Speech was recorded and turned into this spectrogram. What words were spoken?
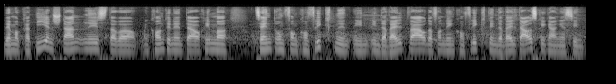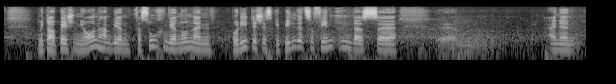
Demokratie entstanden ist, aber ein Kontinent, der auch immer Zentrum von Konflikten in, in, in der Welt war oder von den Konflikten in der Welt ausgegangen sind. Mit der Europäischen Union wir, versuchen wir nun ein politisches Gebilde zu finden, das äh, ähm, einen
